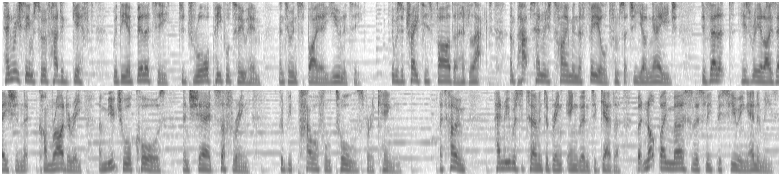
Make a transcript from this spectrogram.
Henry seems to have had a gift with the ability to draw people to him and to inspire unity. It was a trait his father had lacked, and perhaps Henry's time in the field from such a young age developed his realization that camaraderie, a mutual cause, and shared suffering could be powerful tools for a king. At home, Henry was determined to bring England together, but not by mercilessly pursuing enemies.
